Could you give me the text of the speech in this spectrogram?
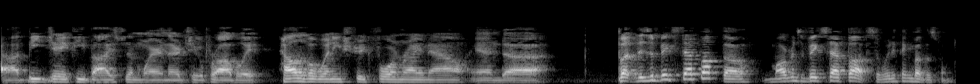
uh, beat JP Buys somewhere in there too, probably. Hell of a winning streak for him right now, and uh, but there's a big step up though. Marvin's a big step up. So what do you think about this one?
